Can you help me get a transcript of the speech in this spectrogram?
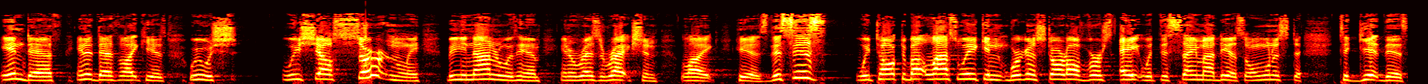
in death, in a death like his, we will sh- we shall certainly be united with him in a resurrection like his. This is we talked about last week, and we're going to start off verse 8 with this same idea. So I want us to, to get this.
